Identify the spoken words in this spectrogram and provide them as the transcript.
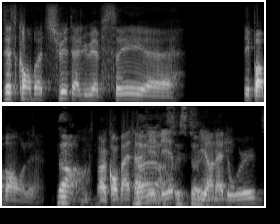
10 combats de suite à l'UFC c'est pas bon. Là. Non. un combattant d'élite, Leon Edwards.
